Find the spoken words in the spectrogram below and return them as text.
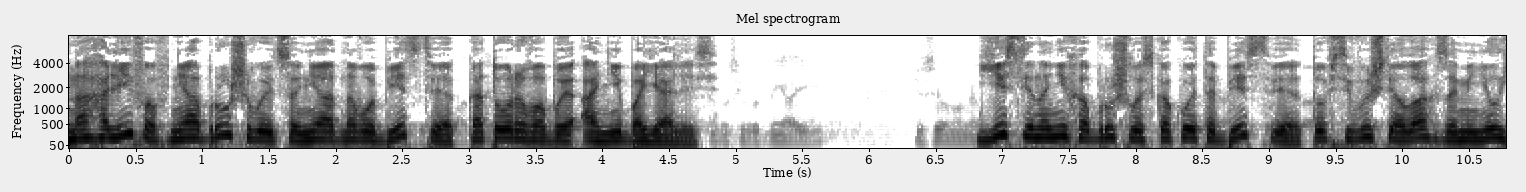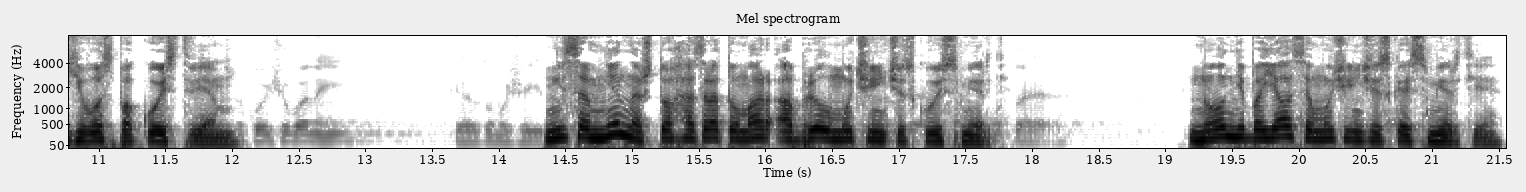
На халифов не обрушивается ни одного бедствия, которого бы они боялись. Если на них обрушилось какое-то бедствие, то Всевышний Аллах заменил его спокойствием. Несомненно, что Хазрат Умар обрел мученическую смерть. Но он не боялся мученической смерти.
